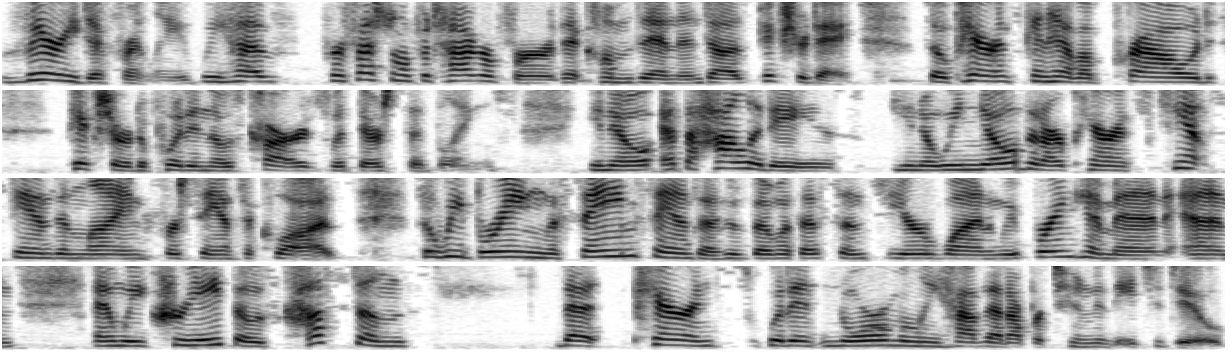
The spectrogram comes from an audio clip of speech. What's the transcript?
very differently. We have professional photographer that comes in and does picture day. So parents can have a proud picture to put in those cards with their siblings. You know, at the holidays, you know, we know that our parents can't stand in line for Santa Claus. So we bring the same Santa who's been with us since year 1. We bring him in and and we create those customs that parents wouldn't normally have that opportunity to do.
